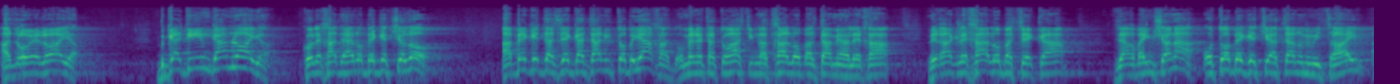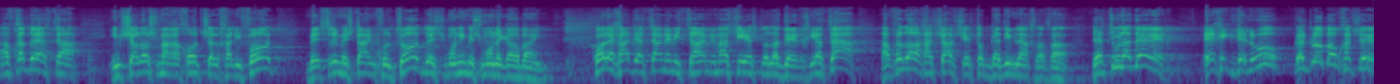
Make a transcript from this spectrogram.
אז אוהל לא היה. בגדים גם לא היה. כל אחד היה לו בגד שלו. הבגד הזה גדל איתו ביחד. אומרת התורה, שמלתך לא בלטה מעליך, ורגלך לא בצקע, זה ארבעים שנה. אותו בגד שיצאנו ממצרים, אף אחד לא יצא עם שלוש מערכות של חליפות, ו-22 חולצות ו-88 גרביים. כל אחד יצא ממצרים ממה שיש לו לדרך, יצא. אף אחד לא חשב שיש לו בגדים להחלפה. יצאו לדרך. איך יגדלו? גדלו ברוך השם.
